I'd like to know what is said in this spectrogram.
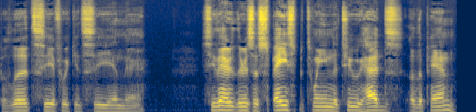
but let's see if we can see in there See there, there's a space between the two heads of the pin.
